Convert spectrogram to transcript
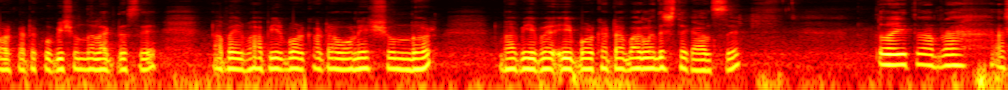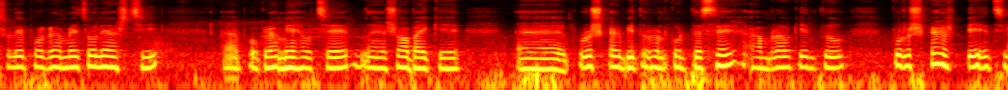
বরকাটা খুবই সুন্দর লাগতেছে। আবার ভাবির বরকাটাও অনেক সুন্দর। ভাবি এবার এই বরকাটা বাংলাদেশ থেকে আনছে। তো এই তো আমরা আসলে প্রোগ্রামে চলে আসছি। প্রোগ্রামে হচ্ছে সবাইকে পুরস্কার বিতরণ করতেছে। আমরাও কিন্তু পুরস্কার পেয়েছি,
